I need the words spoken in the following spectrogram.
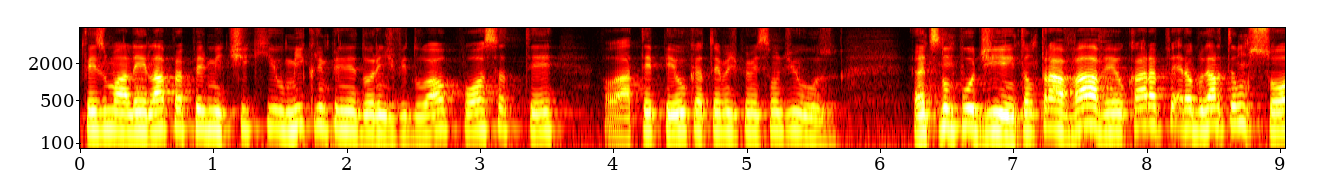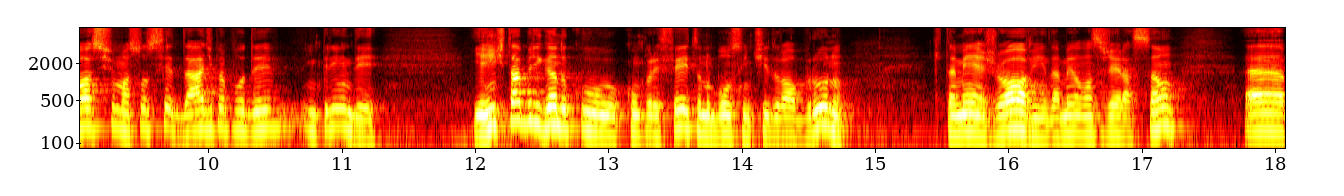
fez uma lei lá para permitir que o microempreendedor individual possa ter a TPU, que é o termo de permissão de uso. Antes não podia, então travava e o cara era obrigado a ter um sócio, uma sociedade para poder empreender. E a gente está brigando com, com o prefeito, no bom sentido lá, o Bruno, que também é jovem, da mesma nossa geração, é,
